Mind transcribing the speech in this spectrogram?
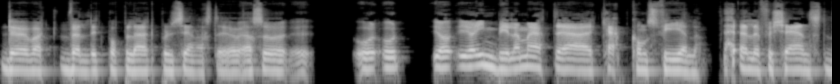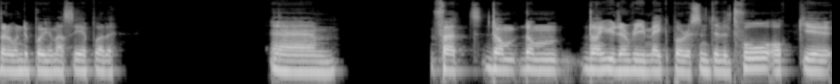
Det har varit väldigt populärt på det senaste. Alltså, eh, och, och jag, jag inbillar mig att det är Capcoms fel. Eller förtjänst beroende på hur man ser på det. Um, för att de, de, de gjorde en remake på Resident Evil 2 och eh,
